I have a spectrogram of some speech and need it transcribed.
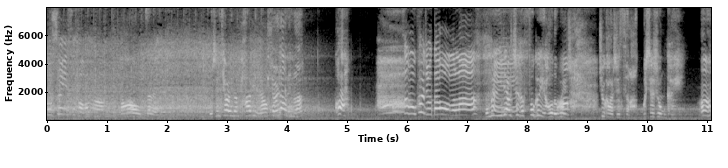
头试一次好不好？好好，我们再来。我先跳一段 popping，然后雪儿到你了，快！这么快就到我们了？我们一定要记得副歌以后的位置，就靠这次了。我相信我们可以。嗯，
